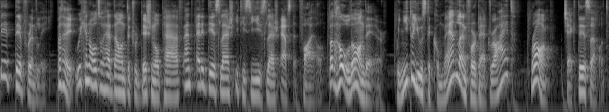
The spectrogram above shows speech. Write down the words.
bit differently. But hey, we can also head down the traditional path and edit the slash etc slash fstab file. But hold on there. We need to use the command line for that, right? Wrong. Check this out.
